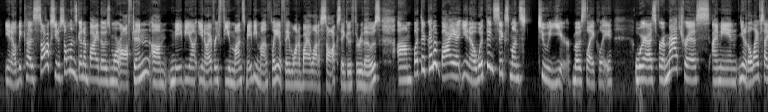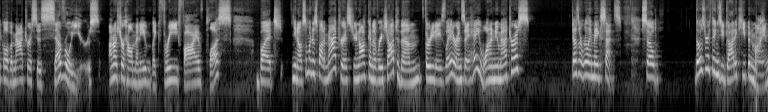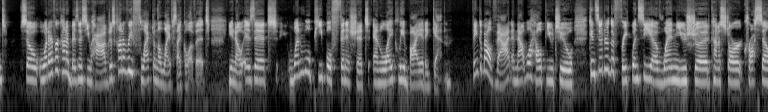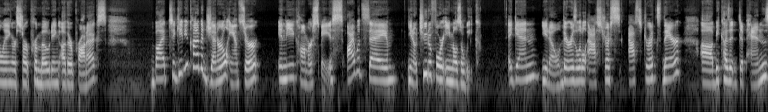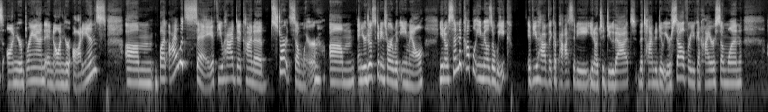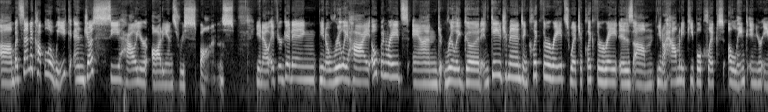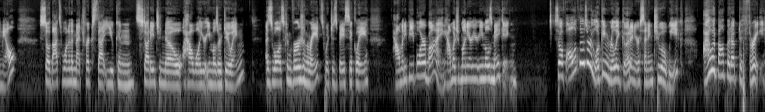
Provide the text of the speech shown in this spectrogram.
You know, because socks, you know, someone's going to buy those more often, um, maybe, uh, you know, every few months, maybe monthly. If they want to buy a lot of socks, they go through those. Um, but they're going to buy it, you know, within six months to a year, most likely. Whereas for a mattress, I mean, you know, the life cycle of a mattress is several years. I'm not sure how many, like three, five plus. But, you know, if someone just bought a mattress, you're not going to reach out to them 30 days later and say, hey, want a new mattress? Doesn't really make sense. So, those are things you got to keep in mind. So, whatever kind of business you have, just kind of reflect on the life cycle of it. You know, is it when will people finish it and likely buy it again? Think about that, and that will help you to consider the frequency of when you should kind of start cross selling or start promoting other products. But to give you kind of a general answer in the e commerce space, I would say, you know, two to four emails a week again, you know, there is a little asterisk asterisk there uh, because it depends on your brand and on your audience. Um, but I would say if you had to kind of start somewhere um, and you're just getting started with email, you know, send a couple emails a week if you have the capacity, you know, to do that, the time to do it yourself, or you can hire someone. Um, but send a couple a week and just see how your audience responds. You know, if you're getting, you know, really high open rates and really good engagement and click through rates, which a click through rate is, um, you know, how many people clicked a link in your email. So that's one of the metrics that you can study to know how well your emails are doing, as well as conversion rates, which is basically how many people are buying, how much money are your emails making. So if all of those are looking really good and you're sending two a week, I would bump it up to three.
